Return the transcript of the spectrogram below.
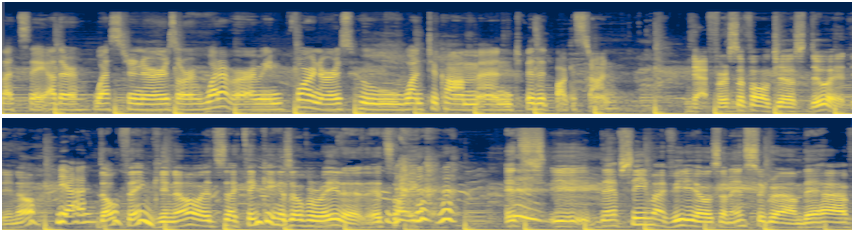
let's say, other Westerners or whatever, I mean, foreigners who want to come and visit Pakistan? yeah, first of all, just do it. You know, Yeah. don't think. You know, it's like thinking is overrated. It's like it's they've seen my videos on Instagram. They have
